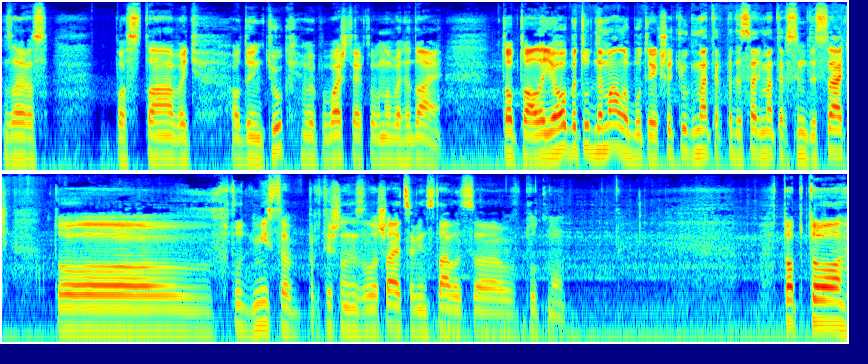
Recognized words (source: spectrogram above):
зараз поставити один тюк. Ви побачите, як то воно виглядає. Тобто, але його би тут не мало бути. Якщо тюк метр 50, метр 70, то тут місця практично не залишається, він ставиться в вплотну. Тобто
